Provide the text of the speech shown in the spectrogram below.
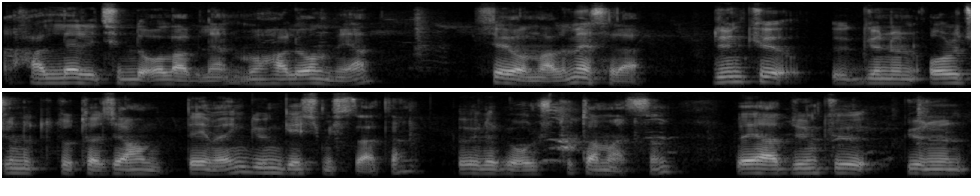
haller içinde olabilen, muhal olmayan şey olmalı. Mesela dünkü günün orucunu tutacağım demeyin gün geçmiş zaten. Öyle bir oruç tutamazsın. Veya dünkü günün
